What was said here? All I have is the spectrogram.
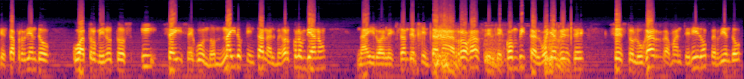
que está perdiendo cuatro minutos y seis segundos. Nairo Quintana, el mejor colombiano, Nairo Alexander Quintana Rojas, el de Convita, el boyacense, sexto lugar, ha mantenido, perdiendo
